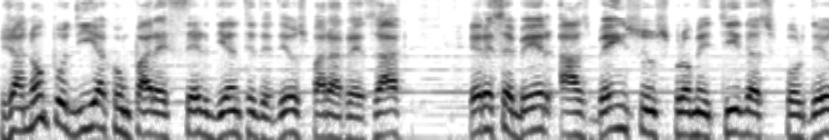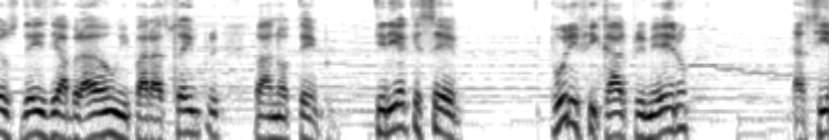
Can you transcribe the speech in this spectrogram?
já não podia comparecer diante de Deus para rezar e receber as bênçãos prometidas por Deus desde Abraão e para sempre lá no templo. Teria que se purificar primeiro. Assim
